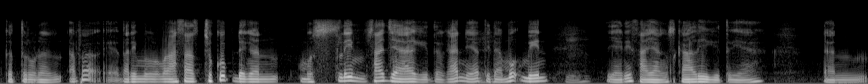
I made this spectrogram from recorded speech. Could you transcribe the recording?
keturunan apa ya, tadi merasa cukup dengan muslim saja gitu kan ya, yeah. tidak mukmin yeah. ya ini sayang sekali gitu ya dan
